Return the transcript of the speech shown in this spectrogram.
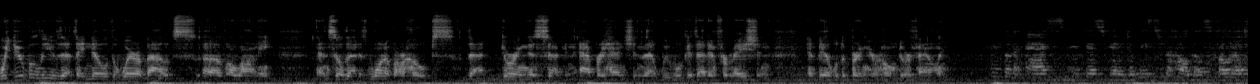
We do believe that they know the whereabouts of Alani, and so that is one of our hopes that during this second apprehension that we will get that information and be able to bring her home to her family. I'm going to ask Investigator Demeester to hold those photos,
